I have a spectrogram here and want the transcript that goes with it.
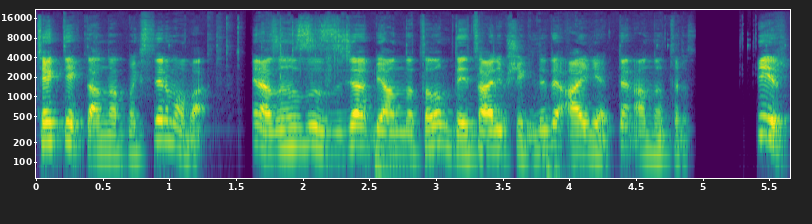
tek tek de anlatmak isterim ama en azından hızlı hızlıca bir anlatalım. Detaylı bir şekilde de ayrıyetten anlatırız. Bir,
